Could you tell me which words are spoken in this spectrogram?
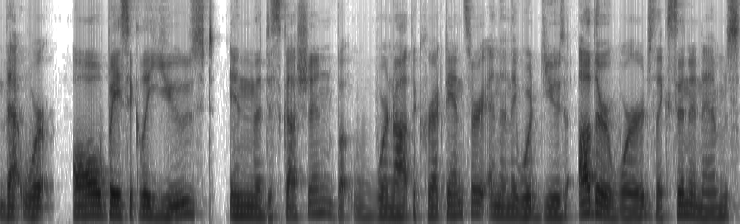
that were all basically used in the discussion, but were not the correct answer, and then they would use other words like synonyms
